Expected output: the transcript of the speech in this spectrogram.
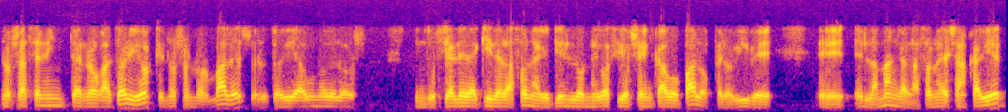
nos hacen interrogatorios que no son normales. El otro día uno de los industriales de aquí de la zona que tiene los negocios en Cabo Palos, pero vive eh, en La Manga, en la zona de San Javier,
